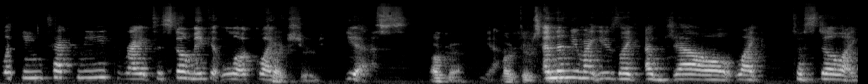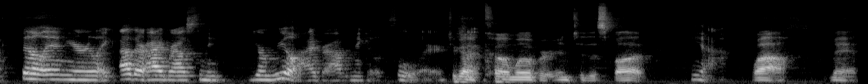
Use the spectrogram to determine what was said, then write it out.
flicking technique, right? To still make it look like textured. yes. Okay. Yeah. Like there's And then you might use like a gel, like to still like fill in your like other eyebrows to make your real eyebrow to make it look fuller. to kind of comb over into the spot. Yeah, Wow, man,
